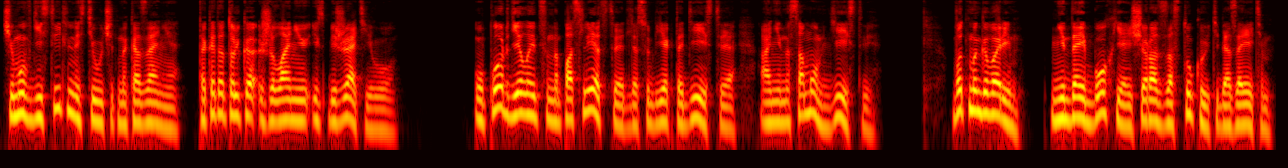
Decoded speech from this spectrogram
Чему в действительности учит наказание, так это только желанию избежать его. Упор делается на последствия для субъекта действия, а не на самом действии. Вот мы говорим, не дай бог, я еще раз застукаю тебя за этим.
